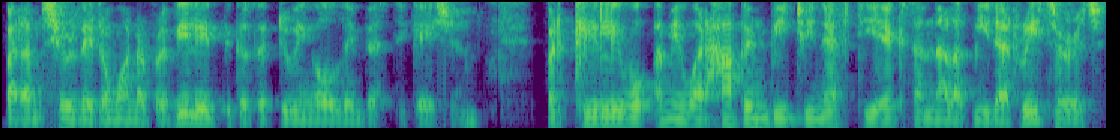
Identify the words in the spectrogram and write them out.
but I'm sure they don't want to reveal it because they're doing all the investigation. But clearly, I mean, what happened between FTX and Alameda Research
